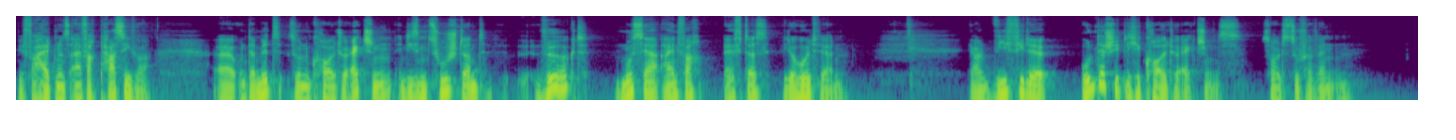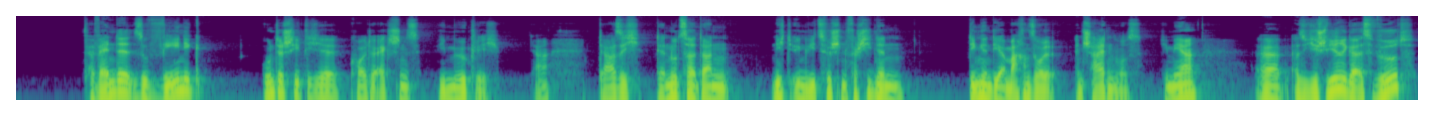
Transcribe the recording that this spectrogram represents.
Wir verhalten uns einfach passiver. Äh, und damit so ein Call to Action in diesem Zustand wirkt, muss er einfach öfters wiederholt werden. Ja, und wie viele unterschiedliche Call to Actions solltest du verwenden? Verwende so wenig unterschiedliche Call to Actions wie möglich. Ja, da sich der Nutzer dann nicht irgendwie zwischen verschiedenen Dingen, die er machen soll, entscheiden muss. Je mehr, äh, also je schwieriger es wird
